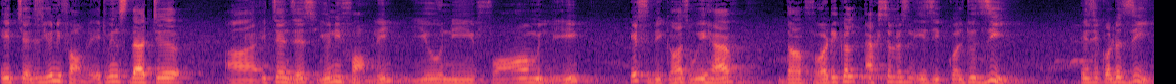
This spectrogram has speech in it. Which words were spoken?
It changes uniformly. It means that uh, uh, it changes uniformly, uniformly. It's because we have the vertical acceleration is equal to g, is equal to g,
